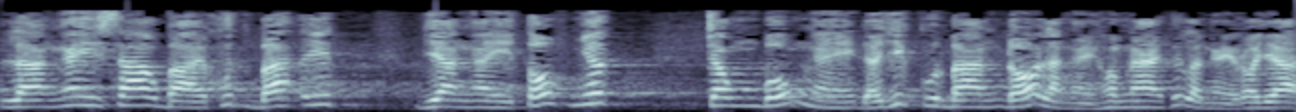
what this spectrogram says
là ngay sau bài khutbah ít và ngày tốt nhất trong bốn ngày để giết Qurban đó là ngày hôm nay, tức là ngày Roja.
